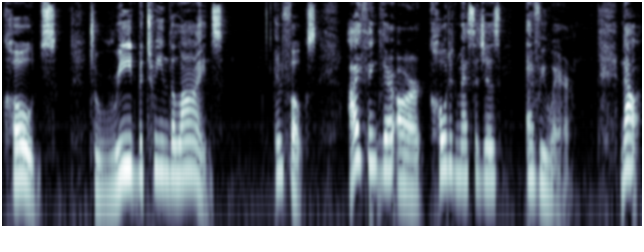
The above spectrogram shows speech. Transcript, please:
codes to read between the lines. And folks, I think there are coded messages everywhere. Now,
